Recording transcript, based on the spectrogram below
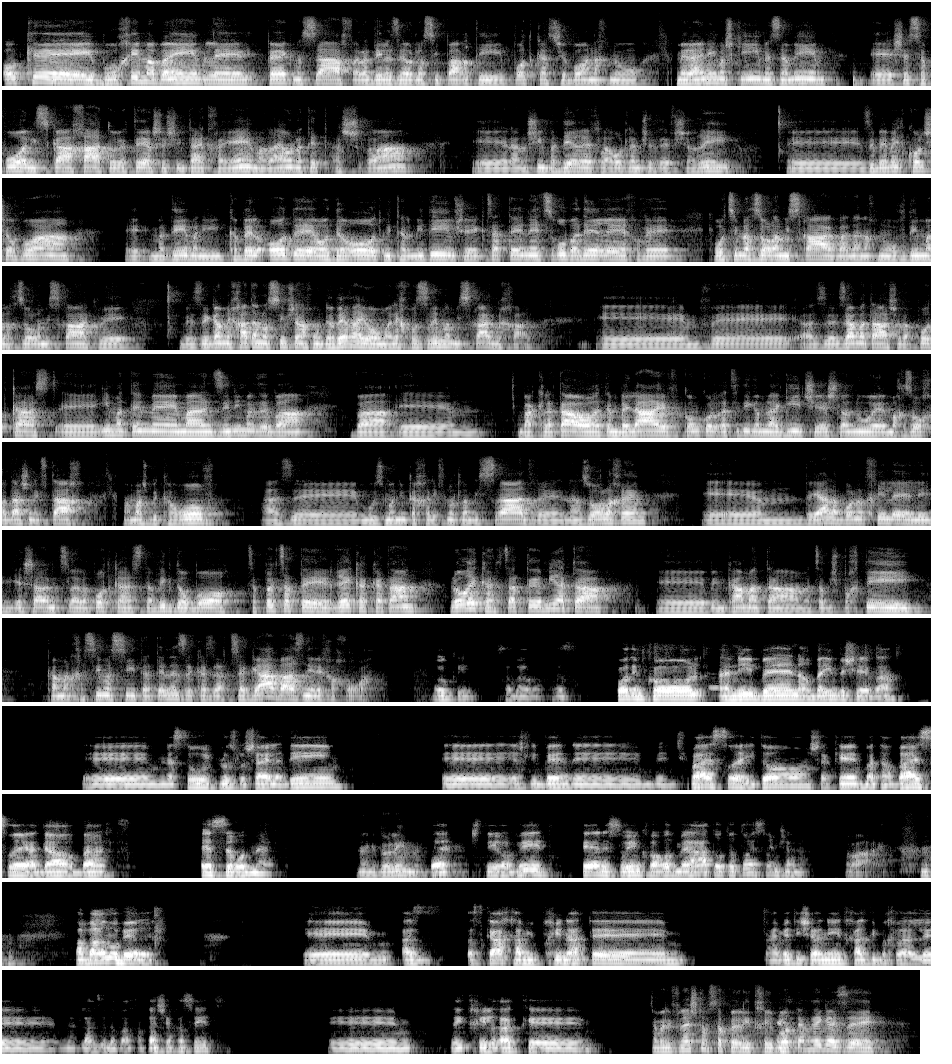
אוקיי, ברוכים הבאים לפרק נוסף על הדיל הזה עוד לא סיפרתי, פודקאסט שבו אנחנו מראיינים משקיעים, יזמים, אה, שספרו על עסקה אחת או יותר ששינתה את חייהם, הרעיון לתת השראה אה, לאנשים בדרך, להראות להם שזה אפשרי, אה, זה באמת כל שבוע מדהים, אני מקבל עוד הודעות מתלמידים שקצת נעצרו בדרך ורוצים לחזור למשחק, ואז אנחנו עובדים על לחזור למשחק ו... וזה גם אחד הנושאים שאנחנו נדבר היום, על איך חוזרים למשחק בכלל. אה, אז זו המטרה של הפודקאסט. אה, אם אתם אה, מאזינים על זה ב, ב, בהקלטה או אתם בלייב, קודם כל רציתי גם להגיד שיש לנו מחזור חדש שנפתח ממש בקרוב, אז מוזמנים ככה לפנות למשרד ונעזור לכם. אמ, ויאללה, בוא נתחיל אה, ישר נצלל לפודקאסט. אביגדור, בוא, תספר קצת אה, רקע קטן, לא רקע, קצת אה, מי אתה, בין כמה אתה, מצב משפחתי, כמה נכסים עשית, תן איזה כזה הצגה ואז נלך אחורה. אוקיי, סבבה. אז קודם כל, אני בן 47, נשוי פלוס שלושה ילדים, יש לי בן, אה, בן 17, עידו, שקד בת 14, הדר בת 10 עוד מעט. הגדולים. אשתי רביד, כן, נשואים כבר עוד מעט, אוטוטו 20 שנה. וואי. עברנו דרך. אה, אז, אז ככה, מבחינת... האמת היא שאני התחלתי בכלל, נדל"ן זה דבר חדש יחסית. זה התחיל רק אבל לפני שאתה מספר לי, התחיל, בוא תן רגע איזה,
